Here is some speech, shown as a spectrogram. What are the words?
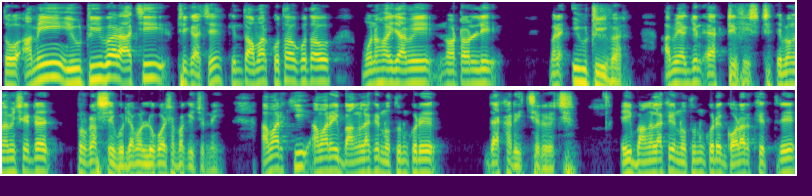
তো আমি ইউটিউবার আছি ঠিক আছে কিন্তু আমার কোথাও কোথাও মনে হয় যে আমি নট অনলি মানে ইউটিউবার আমি একজন অ্যাক্টিভিস্ট এবং আমি সেটা প্রকাশ্যেই বলি আমার লোকসভা কিছু নেই। আমার কি আমার এই বাংলাকে নতুন করে দেখার ইচ্ছে রয়েছে? এই বাংলাকে নতুন করে গড়ার ক্ষেত্রে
